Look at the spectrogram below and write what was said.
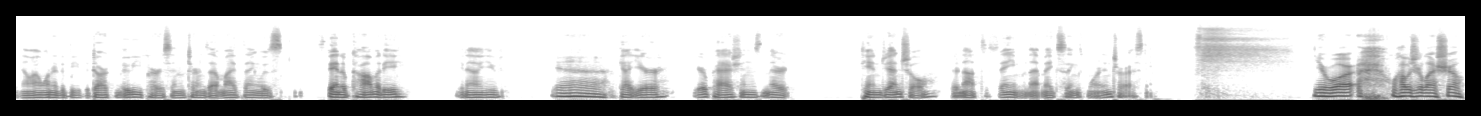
you know I wanted to be the dark, moody person. Turns out my thing was stand up comedy. You know you've Yeah. got your your passions and they're tangential. They're not the same, and that makes things more interesting. You what? Well, how was your last show?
